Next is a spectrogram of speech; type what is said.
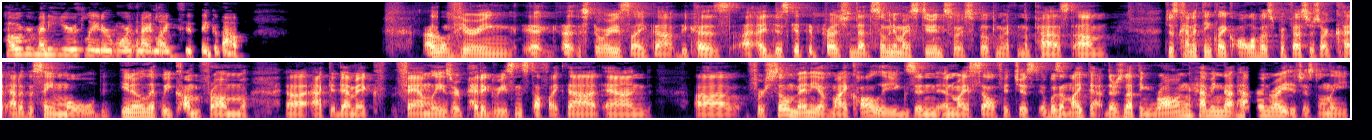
however many years later, more than I'd like to think about. I love hearing uh, uh, stories like that because I, I, just get the impression that so many of my students who I've spoken with in the past um, just kind of think like all of us professors are cut out of the same mold. You know, like we come from uh, academic families or pedigrees and stuff like that, and uh, for so many of my colleagues and, and myself, it just it wasn't like that. There's nothing wrong having that happen, right? It's just only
